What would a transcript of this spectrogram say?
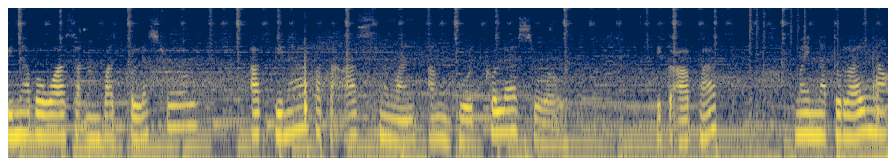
binabawasan ang bad cholesterol, at pinapataas naman ang good cholesterol. Ikaapat, may natural na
